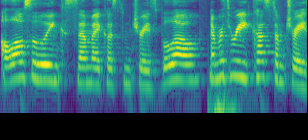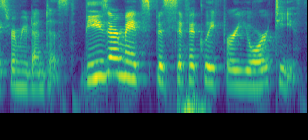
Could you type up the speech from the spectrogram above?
I'll also link semi-custom custom trays below. Number three, custom trays from your dentist. These are made specifically for your teeth.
